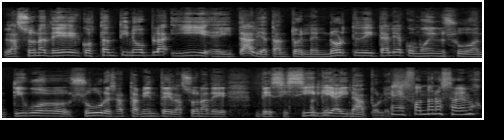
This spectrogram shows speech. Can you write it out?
la zona de Constantinopla y e Italia, tanto en el norte de Italia como en su antiguo sur, exactamente la zona de, de Sicilia y Nápoles. En el fondo no sabemos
